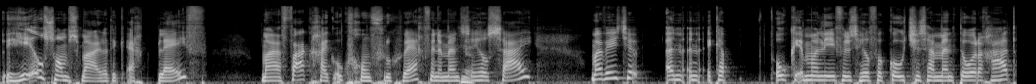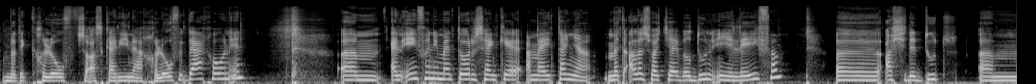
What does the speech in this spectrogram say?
heel soms maar dat ik echt blijf. Maar vaak ga ik ook gewoon vroeg weg. Vinden mensen Ja. heel saai. Maar weet je, en, en ik heb ook in mijn leven dus heel veel coaches en mentoren gehad. Omdat ik geloof, zoals Carina, geloof ik daar gewoon in. Ehm, en een van die mentoren zei een keer aan mij: Tanja, met alles wat jij wil doen in je leven, eh, als je dit doet ehm,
